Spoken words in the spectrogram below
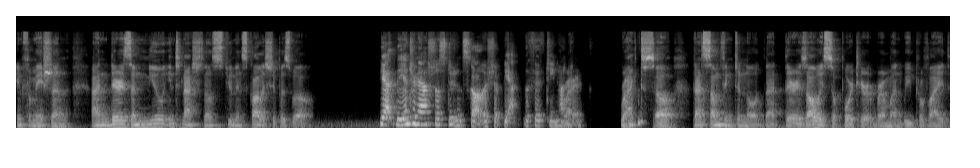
information. And there's a new international student scholarship as well. Yeah, the International Student Scholarship. Yeah, the 1500. Right. Right. Mm-hmm. So that's something to note that there is always support here at Burman. We provide,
